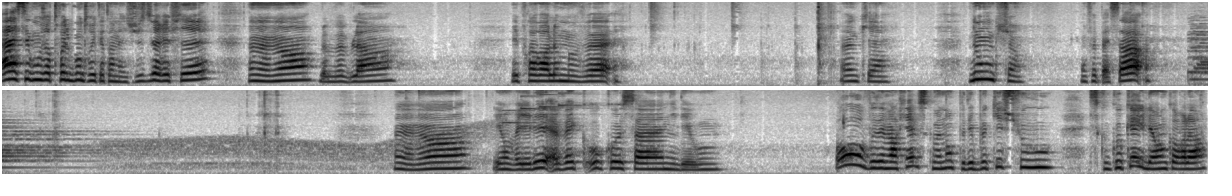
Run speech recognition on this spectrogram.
Ah, c'est bon, j'ai retrouvé le bon truc. Attendez, juste vérifier. Non, non, non, blablabla. Et pour avoir le mauvais. Ok. Donc, on fait pas ça. Non, non, non. Et on va y aller avec Oko-san. Il est où? Oh, vous avez marqué parce que maintenant on peut débloquer Chou. Est-ce que Coca il est encore là?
